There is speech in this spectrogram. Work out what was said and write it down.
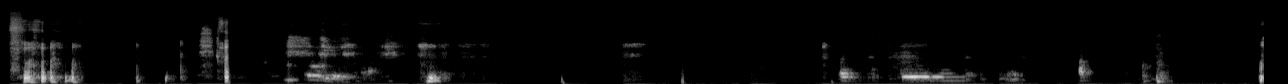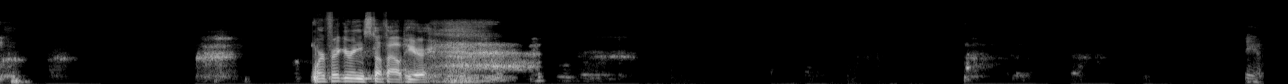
We're figuring stuff out here. Yeah.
